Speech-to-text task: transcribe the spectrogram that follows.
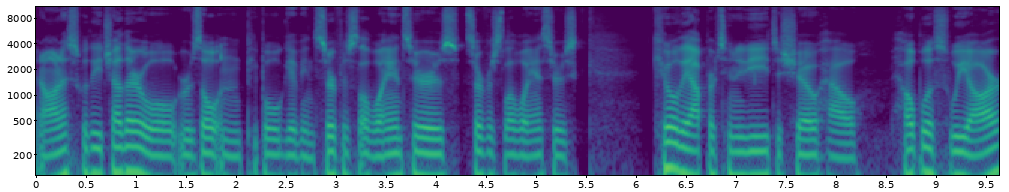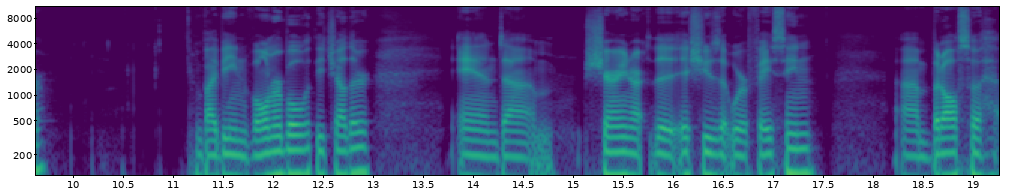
and honest with each other will result in people giving surface level answers. Surface level answers kill the opportunity to show how helpless we are by being vulnerable with each other and um, sharing our, the issues that we're facing, um, but also ha-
